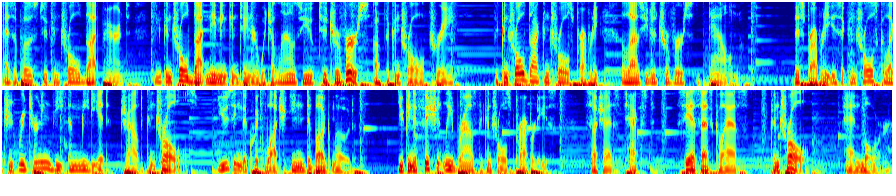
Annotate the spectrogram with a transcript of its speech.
as opposed to control.parent and control.namingContainer, which allows you to traverse up the control tree. The control.controls property allows you to traverse down. This property is a controls collection returning the immediate child controls. Using the quick watch in debug mode, you can efficiently browse the controls properties, such as text, CSS class, control, and more.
